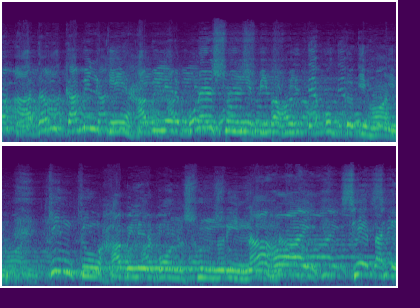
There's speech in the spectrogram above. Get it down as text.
আদম কাবিলকে হাবিলের বোনের সঙ্গে বিবাহ দিতে উদ্যোগী হন। কিন্তু হাবিলের বোন সুন্দরী না হওয়ায় সে তাকে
